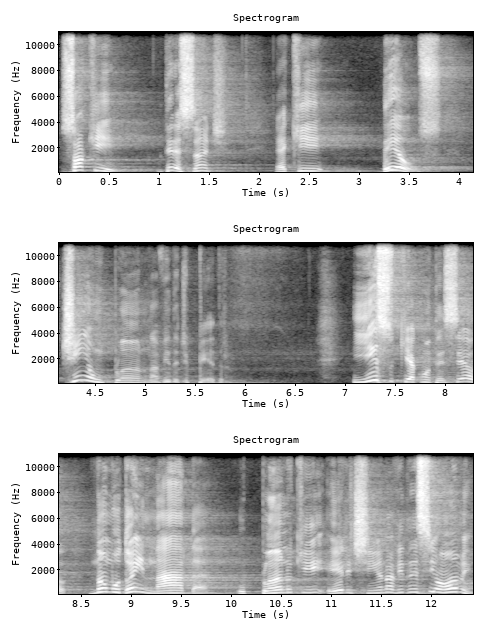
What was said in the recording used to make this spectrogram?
Só que, interessante, é que Deus tinha um plano na vida de Pedro. E isso que aconteceu não mudou em nada o plano que ele tinha na vida desse homem.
